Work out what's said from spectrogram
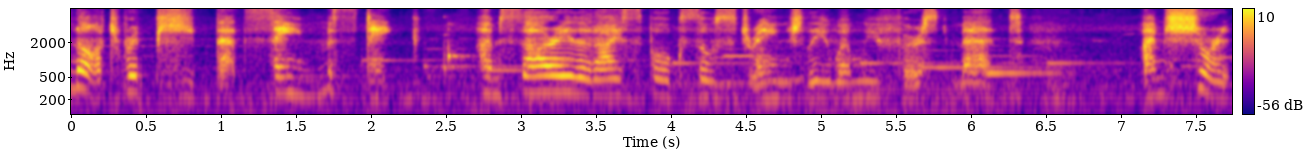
not repeat that same mistake. I'm sorry that I spoke so strangely when we first met. I'm sure it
